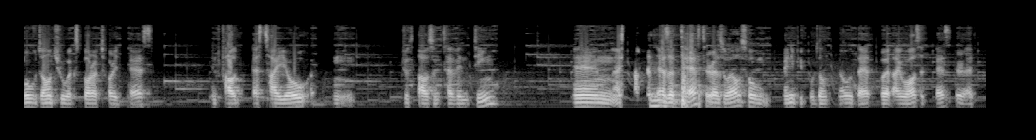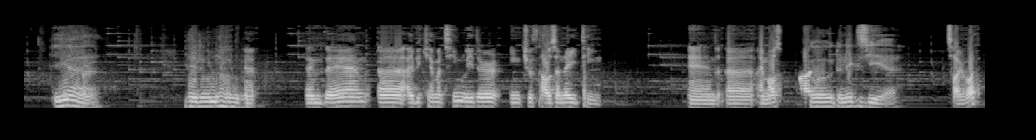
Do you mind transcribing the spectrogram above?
moved on to exploratory tests and found TestIO in 2017. And I started as a tester as well, so many people don't know that, but I was a tester at Yeah. They don't know. Yeah. and then uh, I became a team leader in 2018. And uh, I'm also Oh, the next year. sorry, what?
